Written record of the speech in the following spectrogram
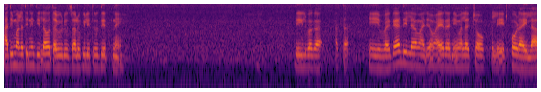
आधी मला तिने दिला होता व्हिडिओ चालू केली तर देत नाही. देईल बघा. आता हे बघा दिला माझ्या मायराने मला चॉकलेट फोडायला.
